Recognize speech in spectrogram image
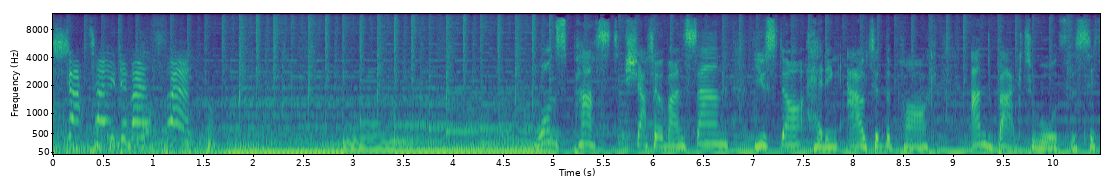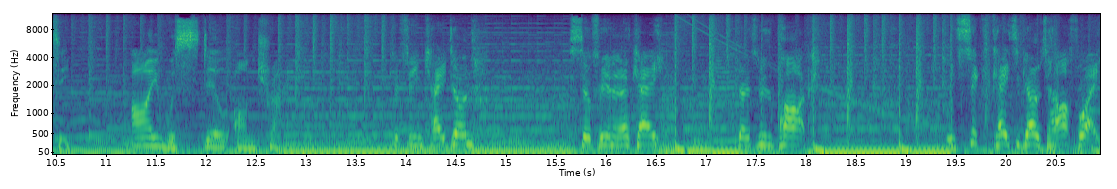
Chateau de Vincennes. Once past Chateau Vincennes, you start heading out of the park and back towards the city. I was still on track. 15k done. Still feeling okay. Going through the park. With 6k to go to halfway.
